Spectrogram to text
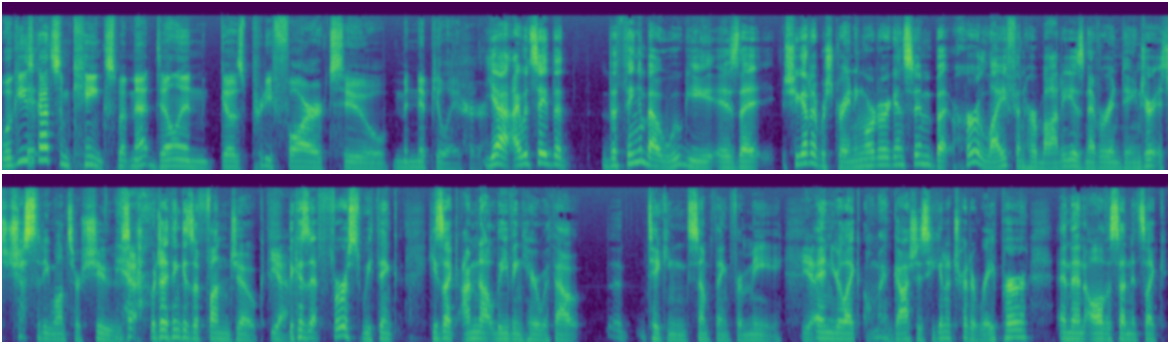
Woogie's got some kinks, but Matt Dillon goes pretty far to manipulate her. Yeah, I would say that the thing about Woogie is that she got a restraining order against him, but her life and her body is never in danger. It's just that he wants her shoes, Yeah. which I think is a fun joke. Yeah. Because at first we think he's like, I'm not leaving here without uh, taking something from me. Yeah. And you're like, oh my gosh, is he going to try to rape her? And then all of a sudden it's like,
